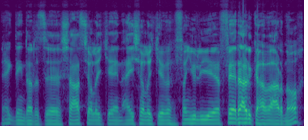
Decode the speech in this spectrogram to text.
Ja, ik denk dat het eh zaadcelletje en eicelletje van jullie eh, ver uit elkaar waren nog.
